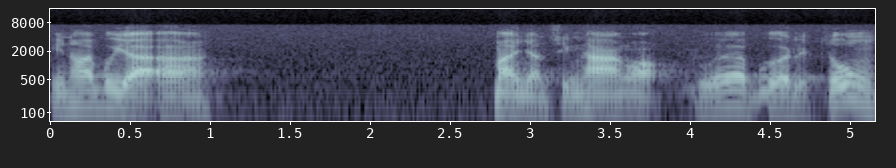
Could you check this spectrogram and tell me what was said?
in hai bây giờ à mà nhận sinh tháng ngọ bữa bữa để chung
